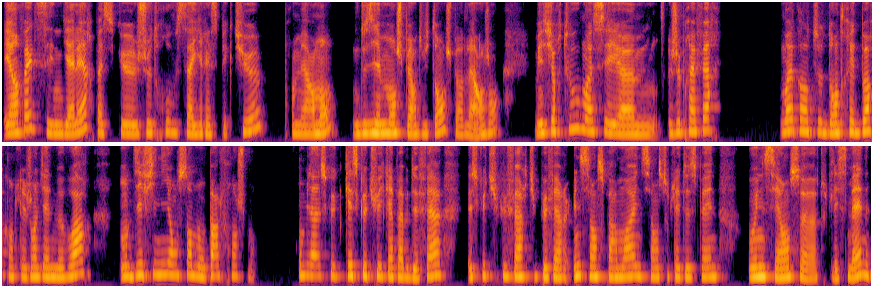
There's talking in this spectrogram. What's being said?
Et en fait, c'est une galère parce que je trouve ça irrespectueux, premièrement. Deuxièmement, je perds du temps, je perds de l'argent. Mais surtout, moi, c'est, euh, je préfère, moi, quand d'entrée de bord, quand les gens viennent me voir, on définit ensemble, on parle franchement. Combien est-ce que qu'est-ce que tu es capable de faire? Est-ce que tu peux faire tu peux faire une séance par mois, une séance toutes les deux semaines? Ou une séance euh, toutes les semaines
